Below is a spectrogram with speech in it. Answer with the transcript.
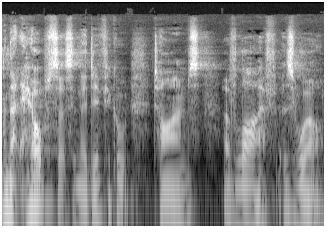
And that helps us in the difficult times of life as well.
